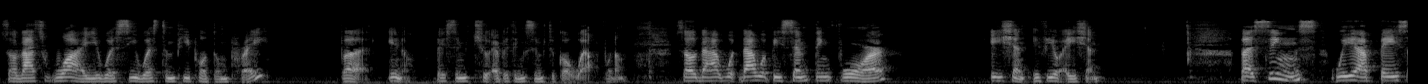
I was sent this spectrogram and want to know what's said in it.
So that's why you will see Western people don't pray, but you know they seem to everything seems to go well for them. So that would that would be same thing for Asian if you're Asian. But since we are based,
